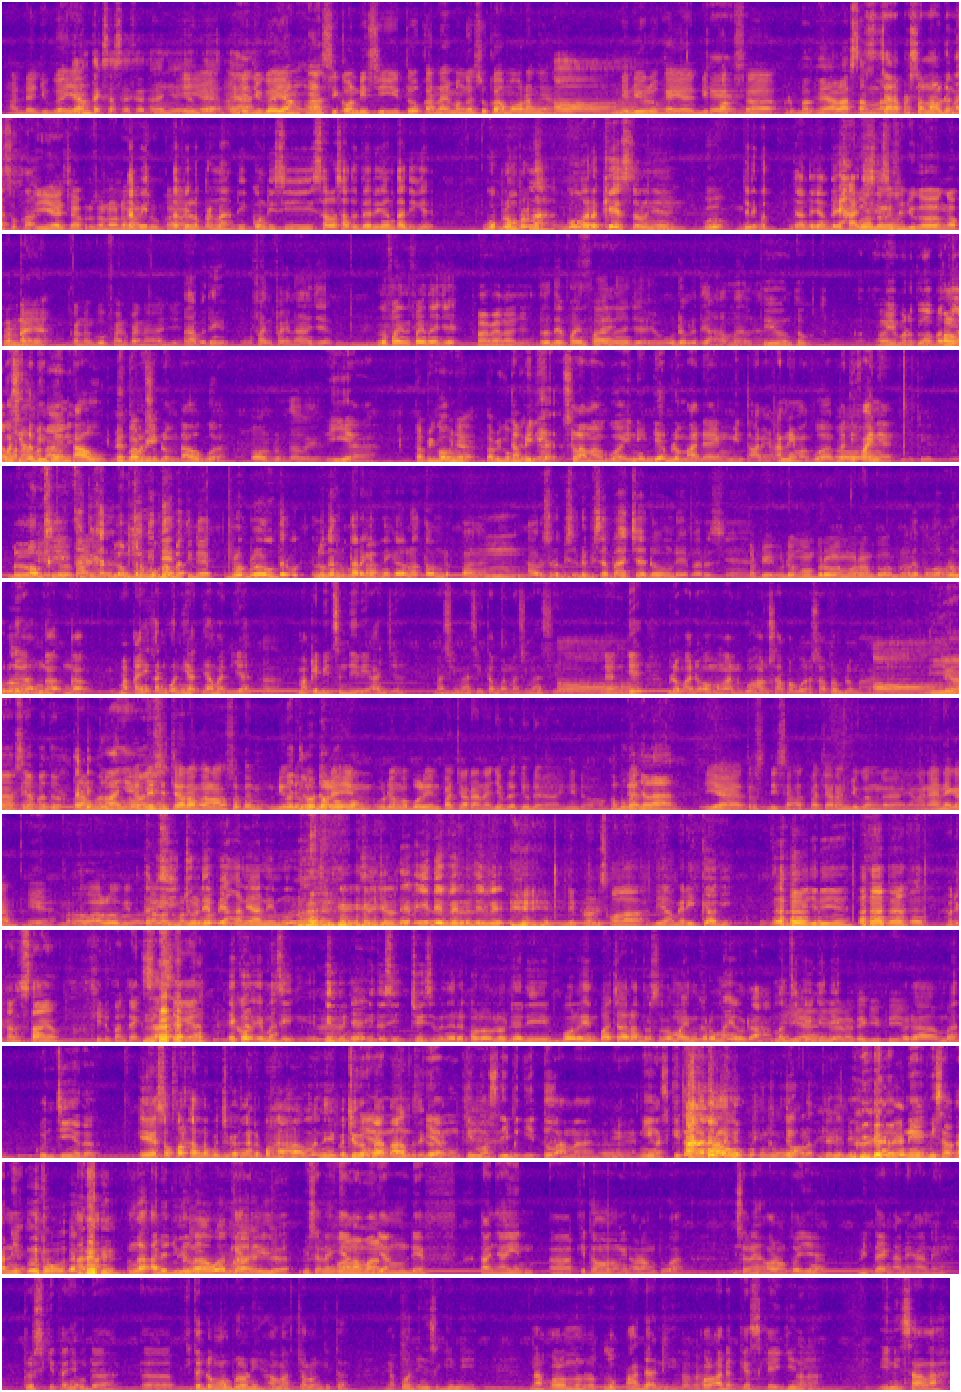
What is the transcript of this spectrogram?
Ada juga yang Yang Texas Texas aja. yang Iya, Texas. ada juga yang ngasih kondisi itu karena emang gak suka sama orangnya. Oh. Jadi lu kayak dipaksa Berbagai alasan lah. secara personal udah nggak suka. iya, cara personal udah tapi gak suka. tapi lu pernah di kondisi salah satu dari yang tadi gak? Gue belum pernah, gue nggak ada case soalnya. gue Jadi gue nyantai-nyantai aja gue sih. untungnya sih juga nggak pernah ya, karena gue fine fine aja. Nah berarti gue fine fine aja. Lu fine fine aja. Pamen aja. Lu dia fine fine aja. Ya udah berarti aman. Berarti untuk Oh ya mertua berarti Kalau gue sih lebih belum tahu. Eh, gue tapi- masih belum tahu gue. Oh lu belum tahu ya? Iya. Tapi gue punya, tapi gue Tapi punya. dia selama gue ini dia belum ada yang minta aneh-aneh sama gue. Berarti Oh. fine ya. Gitu. Belum sih. Tapi kan belum gini, terbuka Dep. berarti Dep. Belum belum terbuka. Lu kan terbuka. target nikah lu tahun depan. Hmm. Harusnya lu bisa udah bisa baca dong deh harusnya. Tapi udah ngobrol sama orang tua belum? Udah ngobrol belum? Udah nggak nggak makanya kan gue niatnya sama dia Hah. pakai duit sendiri aja masing-masing tabungan masing-masing Oh. dan dia belum ada omongan gue harus apa gue harus apa belum ada Oh. Dia siapa tuh? Tapi Orang tuanya. Tapi secara nggak langsung kan dia Berarti udah ngebolehin, udah ngebolehin pacaran aja berarti udah ini dong. ngebuka Dan- jalan. Iya, terus di saat pacaran juga nggak yang aneh-aneh kan? Iya. Mertua lu gitu. Tapi si. Jul DP yang aneh-aneh mulu. si Jul DP, iya DP lu DP. Dia pernah di sekolah di Amerika. Gini jadinya. American style. Kehidupan Texas ya kan Eh kalau emang sih pintunya itu sih cuy sebenarnya kalau lu udah dibolehin pacaran terus lu main ke rumah ya udah aman sih Iya, kayaknya deh. gitu ya. Udah aman. Kuncinya tuh. Iya so far karena gue juga gak ada pengalaman nih, gue juga ya, gak tahu sih. ya kalau- mungkin mostly begitu aman ya kan Iya nggak sih? kita nggak tahu Nyolot juga. nih misalkan nih Tuh kan. enggak ada juga nih Dilawan kayak lagi. juga. misalnya yang Pengalaman. yang Dev tanyain eh, kita ngomongin orang tua misalnya orang tuanya minta yang aneh-aneh terus kitanya udah eh, kita udah ngobrol nih sama calon kita ya kok adanya segini nah kalau menurut lu pada nih kalau ada case kayak gini ini salah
